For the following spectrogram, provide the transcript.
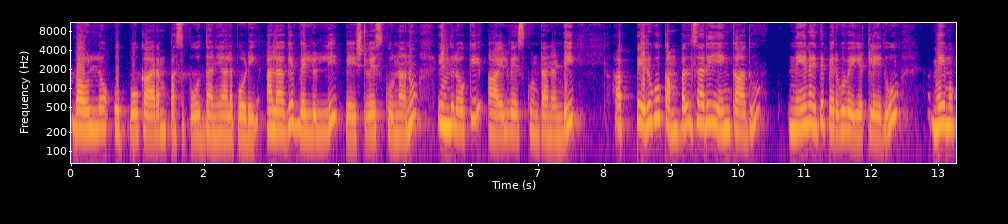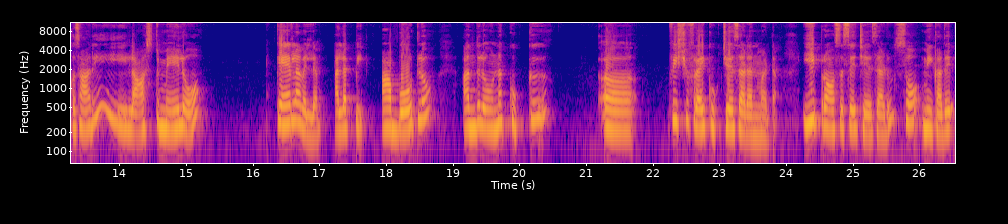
బౌల్లో ఉప్పు కారం పసుపు ధనియాల పొడి అలాగే వెల్లుల్లి పేస్ట్ వేసుకున్నాను. ఇందులోకి ఆయిల్ వేసుకుంటానండి. ఆ పెరుగు కంపల్సరీ ఏం కాదు. నేనైతే పెరుగు వేయట్లేదు. మేము ఒకసారి లాస్ట్ మేలో కేరళ వెళ్ళాం అలప్పి. ఆ బోట్లో అందులో ఉన్న కుక్ ఫిష్ ఫ్రై కుక్ చేశాడనమాట ఈ ప్రాసెసే చేశాడు. సో మీకు అదే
